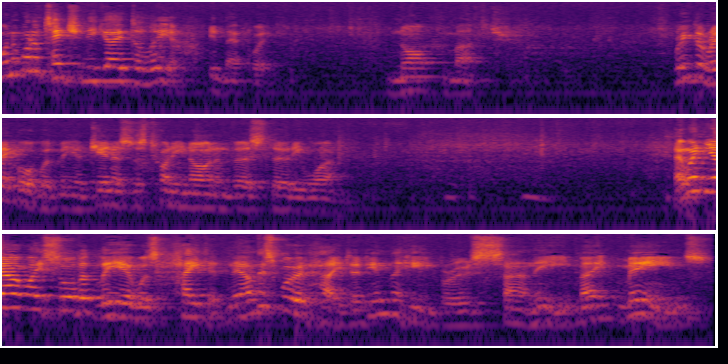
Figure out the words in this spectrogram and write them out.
Wonder what attention he gave to Leah in that week. Not much. Read the record with me of Genesis 29 and verse 31. And when Yahweh saw that Leah was hated, now this word hated in the Hebrew, sani, means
